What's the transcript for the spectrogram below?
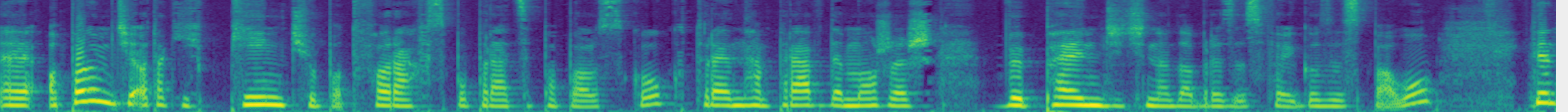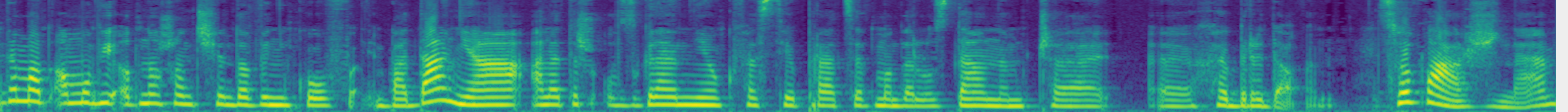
e, opowiem Ci o takich pięciu potworach współpracy po polsku, które naprawdę możesz wypędzić na dobre ze swojego zespołu. I ten temat omówi odnosząc się do wyników badania, ale też uwzględnię kwestię pracy w modelu zdalnym czy e, hybrydowym. Co ważne,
